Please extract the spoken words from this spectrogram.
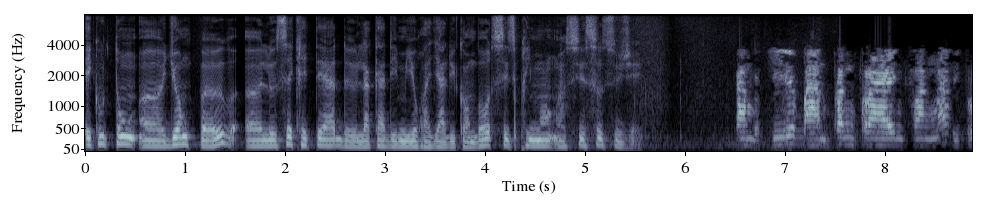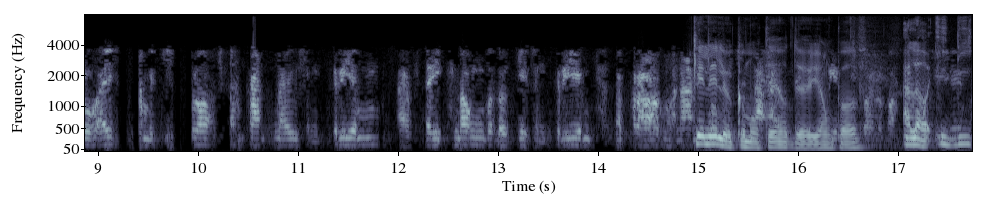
Écoutons euh, Yong Peu, le secrétaire de l'Académie royale du Cambodge, s'exprimant sur ce sujet. Quel est le commentaire de Yang Pov? Alors, il dit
